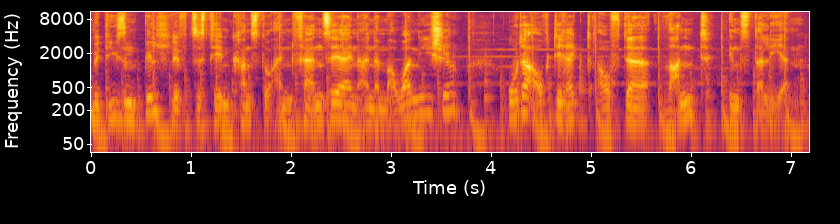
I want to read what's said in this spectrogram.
Mit diesem Bildlift System kannst du einen Fernseher in einer Mauernische oder auch direkt auf der Wand installieren.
